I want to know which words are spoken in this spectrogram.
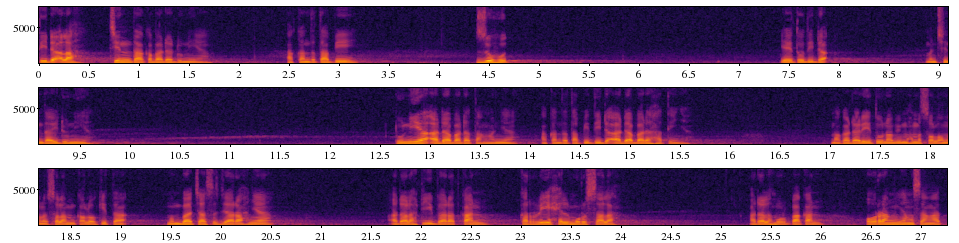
tidaklah cinta kepada dunia, akan tetapi zuhud yaitu tidak mencintai dunia. Dunia ada pada tangannya, akan tetapi tidak ada pada hatinya. Maka dari itu Nabi Muhammad SAW kalau kita membaca sejarahnya adalah diibaratkan kerihil mursalah adalah merupakan orang yang sangat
